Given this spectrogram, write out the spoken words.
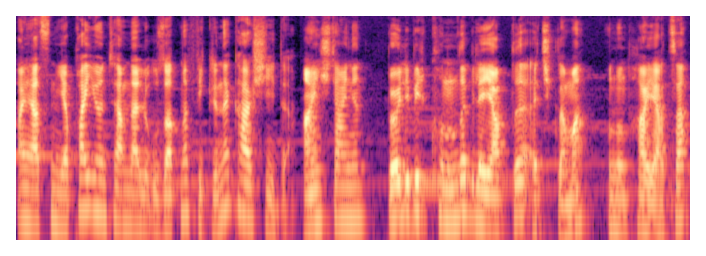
hayatını yapay yöntemlerle uzatma fikrine karşıydı. Einstein'ın böyle bir konumda bile yaptığı açıklama onun hayata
